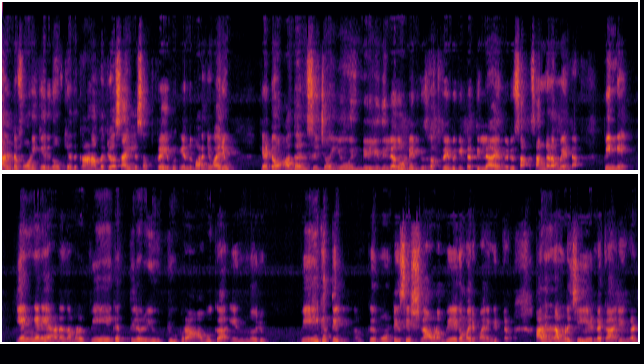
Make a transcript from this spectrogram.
ആളുടെ ഫോണിൽ കയറി നോക്കി അത് കാണാൻ പറ്റും. ആ സൈഡിൽ സബ്സ്ക്രൈബ് എന്ന് പറഞ്ഞ് വരും. കേട്ടോ? അതനുസരിച്ച് അയ്യോ എന്റെ ഇതില്ല അതുകൊണ്ട് എനിക്ക് സബ്സ്ക്രൈബ് കിട്ടത്തില്ല എന്നൊരു സങ്കടം വേണ്ട. പിന്നെ എങ്ങനെയാണ് നമ്മൾ വേഗത്തിൽ ഒരു യൂട്യൂബർ ആവുക എന്നൊരു വേഗത്തിൽ നമുക്ക് മോണിറ്റൈസേഷൻ ആവണം വേഗം വരുമാനം കിട്ടണം. അതിന് നമ്മൾ ചെയ്യേണ്ട കാര്യങ്ങൾ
